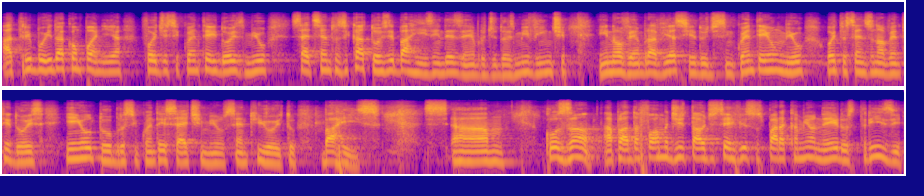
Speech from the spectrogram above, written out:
atribuída à companhia, foi de 52.714 barris em dezembro de 2020. Em novembro havia sido de 51.892 e em outubro 57.108 barris. Um, Cosan, a plataforma digital de serviços para caminhoneiros Trize,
